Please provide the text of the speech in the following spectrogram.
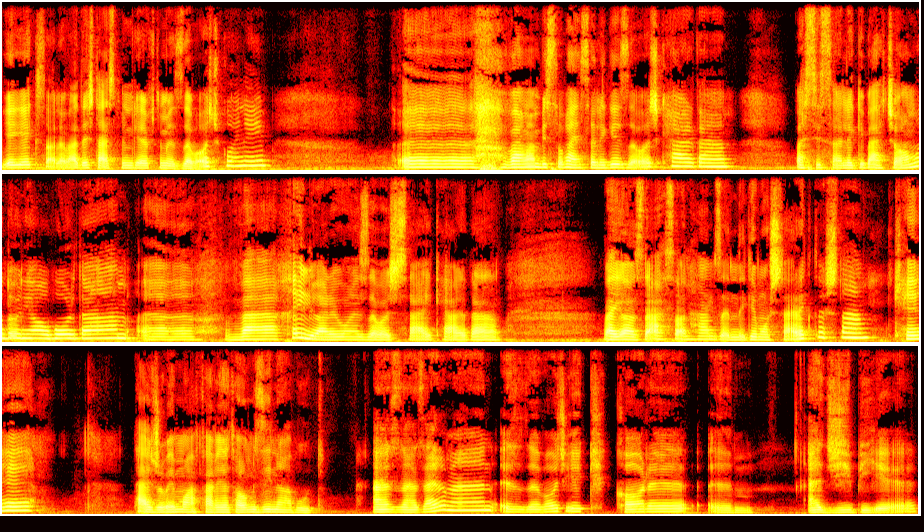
یه یک سال بعدش تصمیم گرفتیم ازدواج کنیم. و من 25 سالگی ازدواج کردم و سی سالگی بچه هامو دنیا آوردم. و خیلی برای اون ازدواج سعی کردم و یازده سال هم زندگی مشترک داشتم که تجربه موفقیت آمیزی نبود. از نظر من ازدواج یک کار عجیبیه.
